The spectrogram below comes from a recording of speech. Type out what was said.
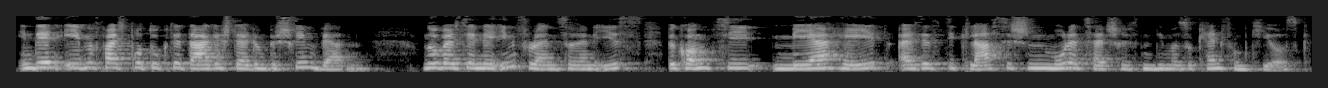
in denen ebenfalls Produkte dargestellt und beschrieben werden. Nur weil sie eine Influencerin ist, bekommt sie mehr Hate als jetzt die klassischen Modezeitschriften, die man so kennt vom Kiosk.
